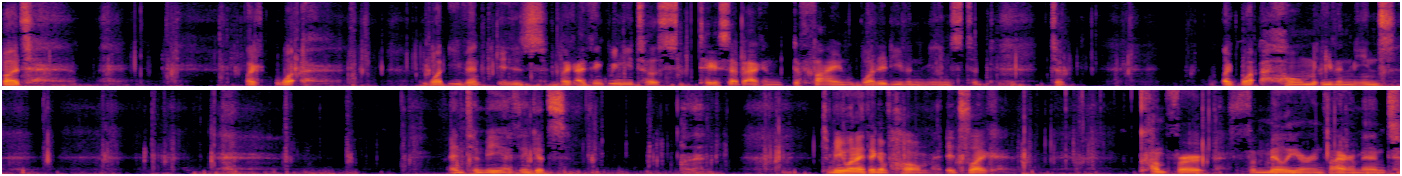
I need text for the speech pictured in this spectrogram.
But like what what even is like I think we need to take a step back and define what it even means to to like what home even means. And to me, I think it's to me when I think of home, it's like comfort, familiar environment,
